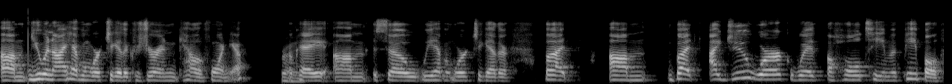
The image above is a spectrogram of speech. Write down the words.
Um, you and I haven't worked together because you're in California. Right. Okay. Um, so we haven't worked together, but um, but I do work with a whole team of people.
